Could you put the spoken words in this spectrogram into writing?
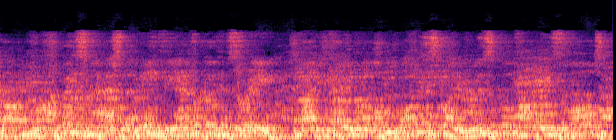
Broadway smash that made theatrical history. By becoming one of the longest-running musical comedies of all time.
